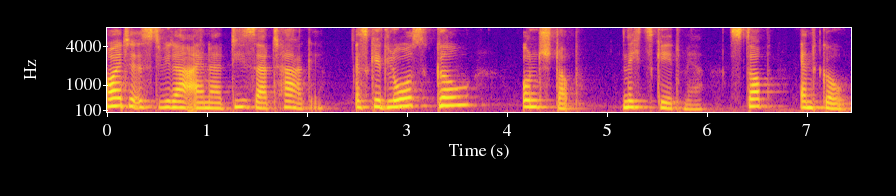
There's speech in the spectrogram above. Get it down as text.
Heute ist wieder einer dieser Tage. Es geht los, go und stopp. Nichts geht mehr. Stop and go.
